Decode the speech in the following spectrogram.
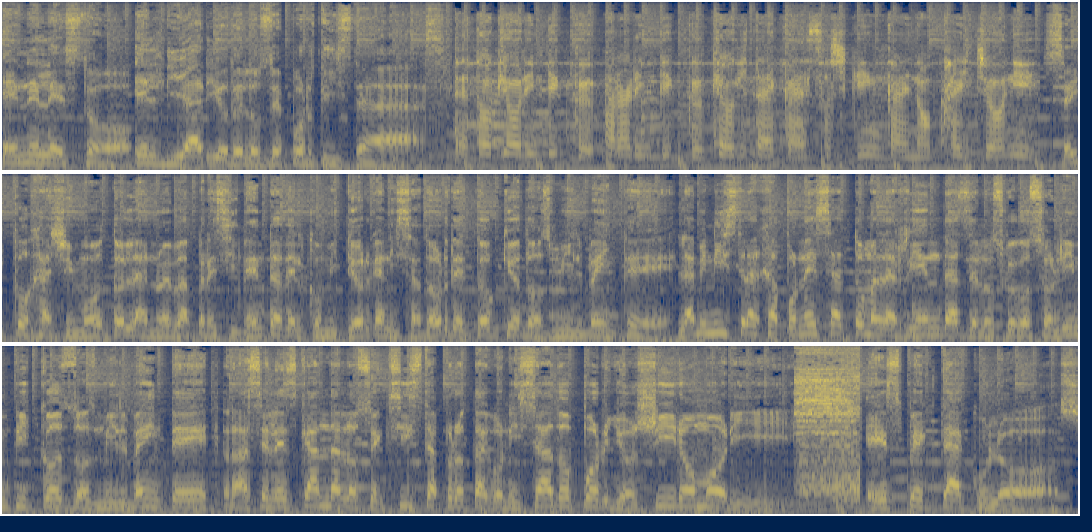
En el esto, el diario de los deportistas. Seiko Hashimoto, la nueva presidenta del comité organizador de Tokio 2020. La ministra japonesa toma las riendas de los Juegos Olímpicos 2020 tras el escándalo sexista protagonizado por Yoshiro Mori. Espectáculos.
